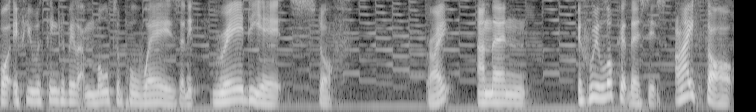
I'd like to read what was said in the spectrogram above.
but if you would think of it like multiple ways and it radiates stuff, right? And then if we look at this, it's I thought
